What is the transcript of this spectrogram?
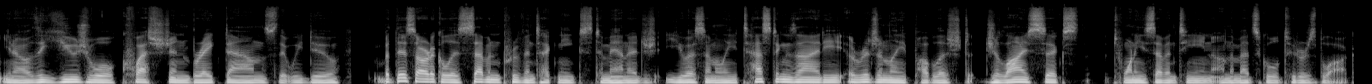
you know, the usual question breakdowns that we do. But this article is Seven Proven Techniques to Manage USMLE Test Anxiety, originally published July 6th, 2017, on the Med School Tutors blog.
